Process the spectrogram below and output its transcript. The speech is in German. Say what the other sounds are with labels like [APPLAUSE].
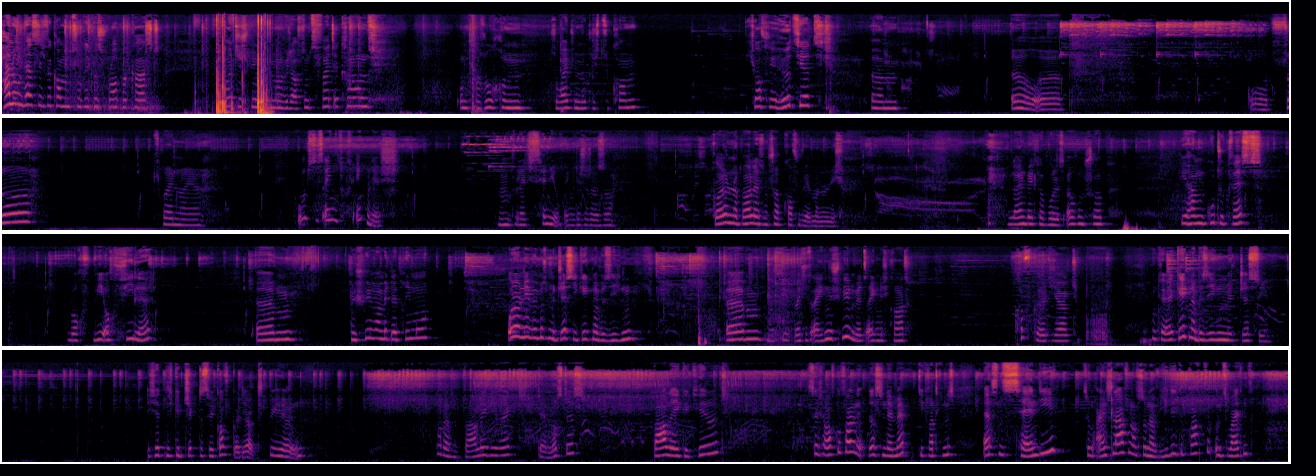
Hallo und herzlich willkommen zu Rico's Brawl Podcast. Heute spielen wir mal wieder auf dem zweiten Account und versuchen so weit wie möglich zu kommen. Ich hoffe, ihr hört es jetzt. Ähm oh, äh. Gut, so. Zwei neue. Warum ist das eigentlich auf Englisch? Hm, vielleicht ist das Handy auf Englisch oder so. Goldene ist im Shop, kaufen wir immer noch nicht. Linebacker Bull ist auch im Shop. Wir haben gute Quests. Aber auch, wie auch viele. Ähm, wir spielen mal mit El Primo. Oder ne, wir müssen mit Jesse Gegner besiegen. Ähm, was, welches eigentlich spielen wir jetzt eigentlich gerade? Kopfgeldjagd. Okay, Gegner besiegen mit Jesse. Ich hätte nicht gecheckt, dass wir Kopfgeldjagd spielen. Oh, da ist Barley direkt, der lost ist. Barley gekillt. Ist euch aufgefallen, dass in der Map, die gerade drin ist, erstens Sandy zum Einschlafen auf so einer Wiege gebracht wird und zweitens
